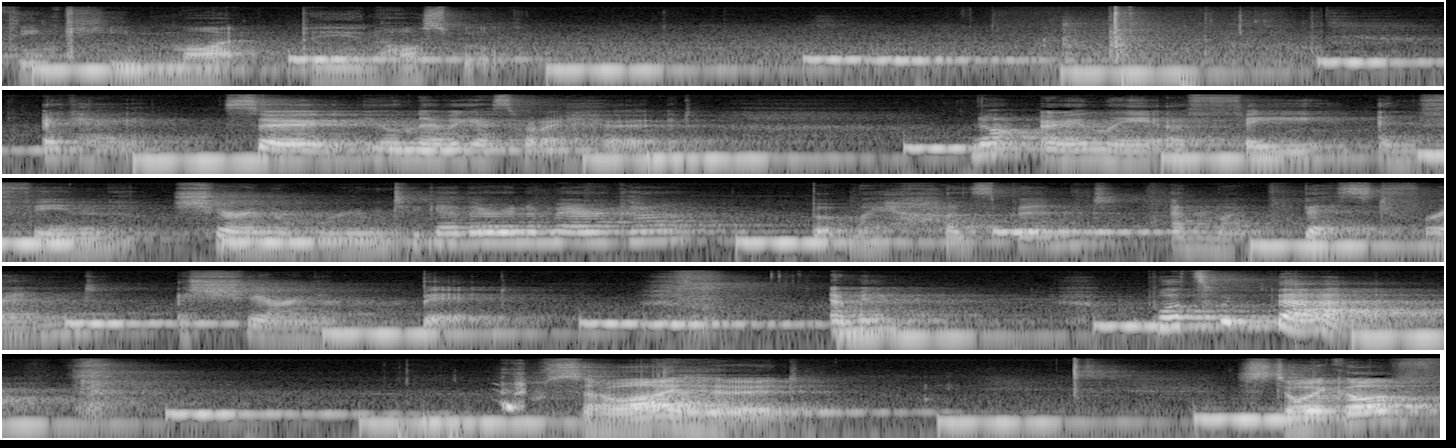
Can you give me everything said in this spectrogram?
Think he might be in hospital. Okay, so you'll never guess what I heard. Not only are Fee and Finn sharing a room together in America, but my husband and my best friend are sharing a bed. I mean, what's with that? So I heard. Stoikov?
